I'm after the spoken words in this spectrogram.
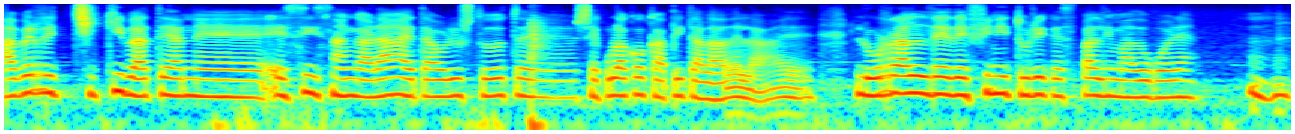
aberri txiki batean e, ezi izan gara, eta hori uste dut e, sekulako kapitala dela. E, lurralde definiturik ezpaldi madugu ere. Mhm.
